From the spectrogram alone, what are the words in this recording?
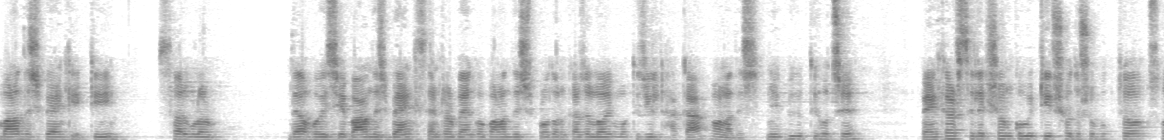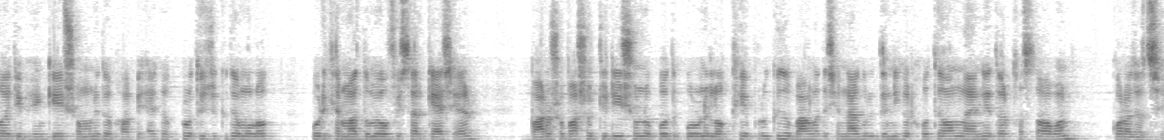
বাংলাদেশ ব্যাংক একটি সার্কুলার দেওয়া হয়েছে Bangladesh bank, central bank of Bangladesh প্রধান কার্যালয়, মতিঝিল, ঢাকা, বাংলাদেশ। বিজ্ঞপ্তি হচ্ছে, ব্যাংকার সিলেকশন কমিটির সদস্যভুক্ত ছয়টি ব্যাংকে সমন্বিতভাবে একক প্রতিযোগিতামূলক পরীক্ষার মাধ্যমে অফিসার ক্যাশ এর বারোশো বাষট্টিটি শূন্যপদ পূরণের লক্ষ্যে প্রকৃত বাংলাদেশের নাগরিকদের নিকট হতে অনলাইনে দরখাস্ত আহ্বান করা যাচ্ছে।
